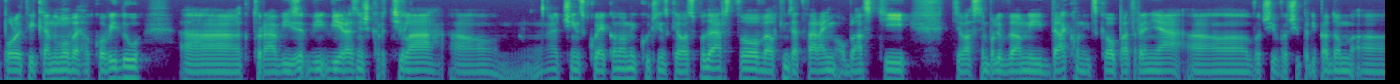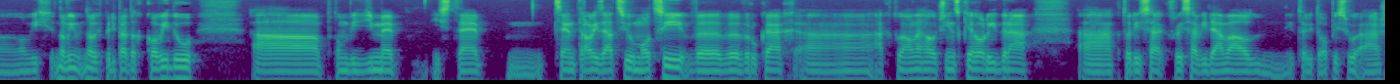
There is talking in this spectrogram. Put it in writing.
politika nulového covidu, ktorá výrazne škrtila čínsku ekonomiku, čínske hospodárstvo veľkým zatváraním oblastí, kde vlastne boli veľmi drakonické opatrenia voči, voči prípadom nových, nových, nových prípadoch covidu. A potom vidíme isté centralizáciu moci v, v, v rukách aktuálneho čínskeho lídra, ktorý sa, ktorý sa vydával, ktorí to opisujú až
